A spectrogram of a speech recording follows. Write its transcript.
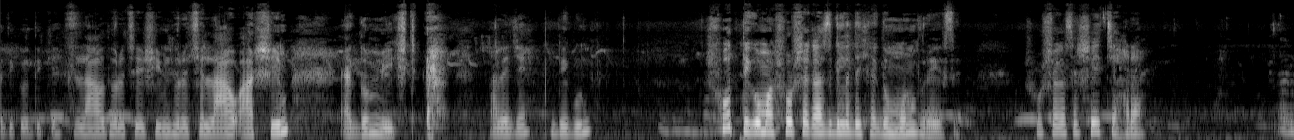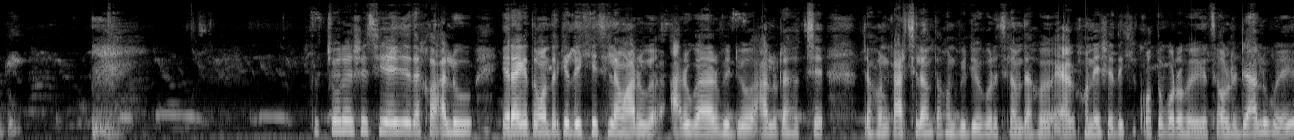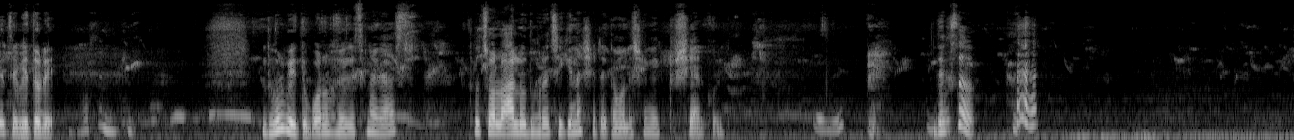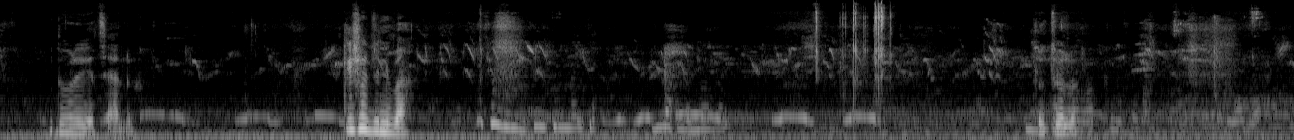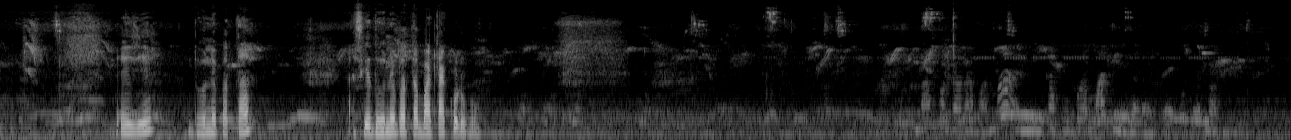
এদিকে ওদিকে, লাউ ধরেছে, শিম ধরেছে, লাউ আর শিম একদম মিক্সড আর এই যে বেগুন। সত্যি গো মা, সর্ষে গাছগুলো দেখে একদম মন ভরে গেছে। সর্ষে গাছের সেই চেহারা। একদম তো চলে এসেছি, এই যে দেখো আলু। এর আগে তোমাদেরকে দেখিয়েছিলাম আলু আলু গাড়ার ভিডিও, আলুটা হচ্ছে যখন কাটছিলাম তখন ভিডিও করেছিলাম, দেখো, এখন এসে দেখি কত বড় হয়ে গেছে অলরেডি আলু হয়ে গেছে ভেতরে। ধরবে তো, বড় হয়ে গেছে না গাছ। তো চলো আলু ধরেছি কিনা সেটাই তোমাদের সঙ্গে একটু শেয়ার করি। দেখছ? ধরে গেছে আলু। কি সবজি নিবা তো চলো। এই যে ধনে পাতা। আজকে ধনে পাতা বাটা করব।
